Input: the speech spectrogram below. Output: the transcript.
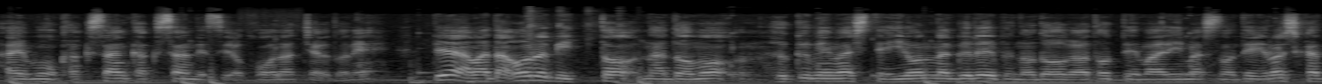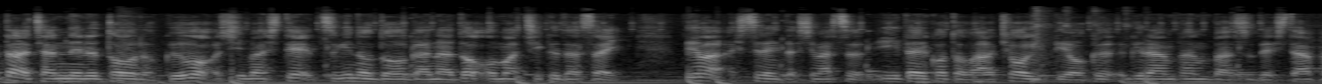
はい、もう拡散拡散ですよ、こうなっちゃうとね。ではまたオルビットなども含めまして、いろんなグループの動画を撮ってまいりますので、よろしかったらチャンネル登録をしまして、次の動画などお待ちください。では、失礼いたします。言いたいことは今日言っておくグランパンパスでした。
